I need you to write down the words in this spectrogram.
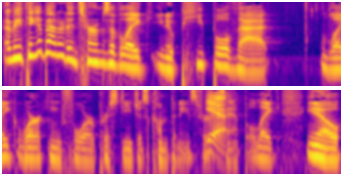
I mean, think about it in terms of like you know people that like working for prestigious companies, for Yeah. example. Like you know,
